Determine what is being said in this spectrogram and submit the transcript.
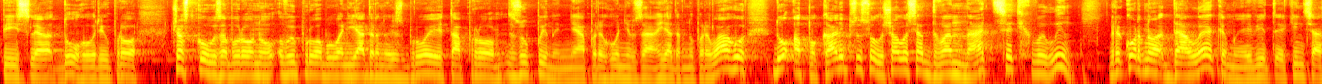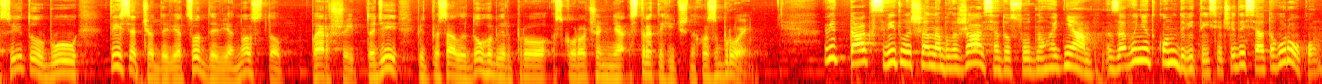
Після договорів про часткову заборону випробувань ядерної зброї та про зупинення перегонів за ядерну перевагу до апокаліпсису лишалося 12 хвилин. Рекордно далекими від кінця світу був 1991. Тоді підписали договір про скорочення стратегічних озброєнь. Відтак світ лише наближався до судного дня за винятком 2010 року.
